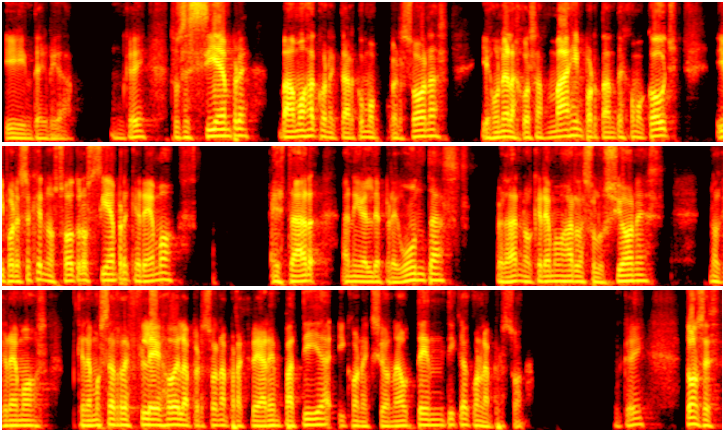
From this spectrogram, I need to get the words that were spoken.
integridad. Entonces, siempre vamos a conectar como personas y es una de las cosas más importantes como coach y por eso es que nosotros siempre queremos estar a nivel de preguntas, ¿verdad? No queremos dar las soluciones, no queremos, queremos ser reflejo de la persona para crear empatía y conexión auténtica con la persona. ¿Ok? Entonces,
